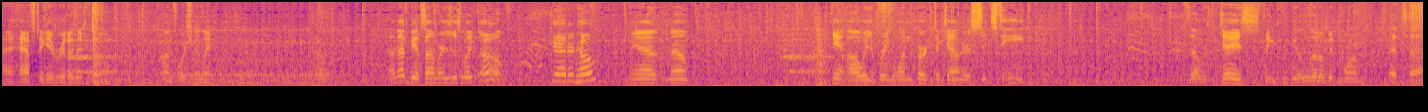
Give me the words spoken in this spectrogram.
I have to get rid of this boon, unfortunately. Now that'd be a time where it's just like, oh, gathered home? Yeah, no. Can't always bring one perk to counter 16. If that was the case, things would be a little bit more better. Uh,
